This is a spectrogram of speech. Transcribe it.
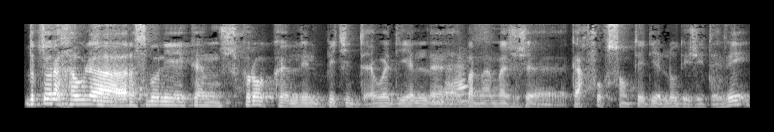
دكتورة خوله رسموني كنشكروك اللي لبيتي الدعوة ديال نعم. برنامج Carrefour Santé ديال L'ODJ TV.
